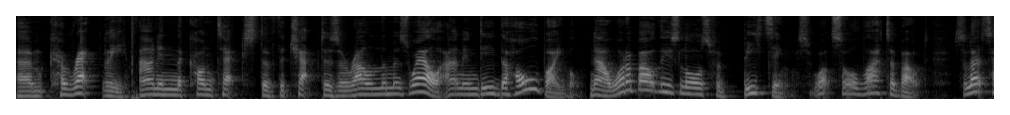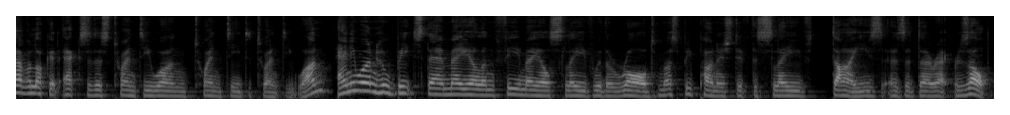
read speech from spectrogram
um, correctly and in the context of the chapters around them as well, and indeed the whole Bible. Now, what about these laws for beatings? What's all that about? So let's have a look at Exodus 21 20 to 21. Anyone who beats their male and female slave with a rod must be punished if the slave dies as a direct result,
